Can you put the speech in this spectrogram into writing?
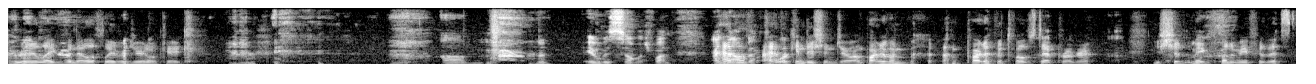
I really like vanilla flavored urinal cake. Um, it was so much fun. I And now I'm have, back a, I have a condition, Joe. I'm part of a I'm part of a 12 step program. You shouldn't make fun of me for this.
